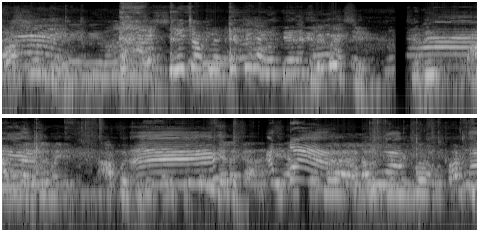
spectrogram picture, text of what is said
ही चॉकलेट किती आपण केलं का डाऊन पेमेंट पाठवून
